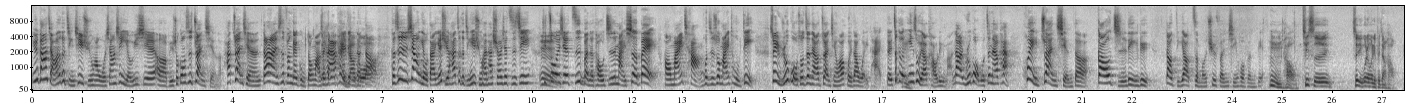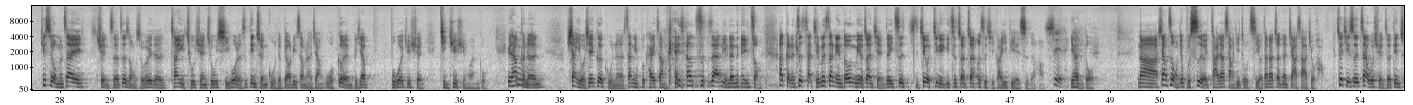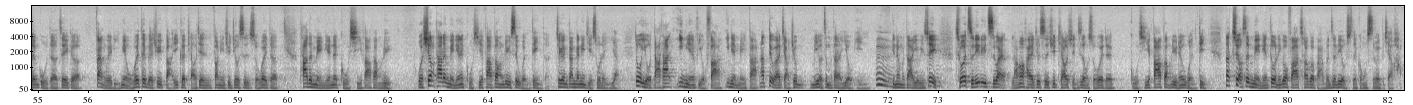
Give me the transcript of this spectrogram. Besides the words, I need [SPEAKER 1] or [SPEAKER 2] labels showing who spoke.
[SPEAKER 1] 因为刚刚讲到那个景气循环，我相信有一些呃，比如说公司赚钱了，他赚钱当然是分给股东嘛，所以大家可以领得到。可是像友达，也许他这个景气循环，他需要一些资金去做一些资本的投资，买设备，好买厂，或者是说买土地。所以如果说真的要赚钱，我要回到尾台，对这个因素也要考虑嘛。那如果我真的要看会赚钱的高值利率，到底要怎么去分析或分辨？
[SPEAKER 2] 嗯，好，其实这里问的问题非常好。其实我们在选择这种所谓的参与除权除息或者是定存股的标的上面来讲，我个人比较不会去选景气循环股，因为它可能像有些个股呢，三年不开张，开张是三年的那一种，它可能这三前面三年都没有赚钱，这一次结果今年一次赚赚二十几块 EPS 的哈，
[SPEAKER 1] 是
[SPEAKER 2] 也很多。那像这种就不适合大家长期做持有，大家赚赚价差就好。所以其实在我选择定存股的这个。范围里面，我会特别去把一个条件放进去，就是所谓的它的每年的股息发放率。我希望它的每年的股息发放率是稳定的，就跟刚刚你姐说的一样。如果有达它一年有发，一年没发，那对我来讲就没有这么大的诱因，嗯，有那么大的诱因。所以除了殖利率之外，然后还有就是去挑选这种所谓的股息发放率能够稳定，那最好是每年都能够发超过百分之六十的公司会比较好。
